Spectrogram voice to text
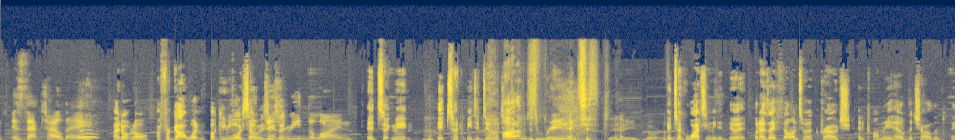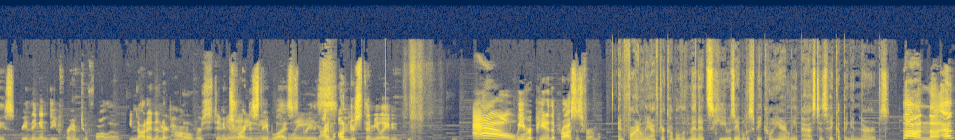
Is that child A? I don't know. I forgot what fucking Read voice I the- was just using. read the line. It took me. It took me to do it. Autumn just reading it just how you normally. It took watching me to do it, but as I fell into a crouch and calmly held the child in place, breathing in deep for him to follow, he nodded in You're a pout and tried to me, stabilize his breathing. I'm understimulated. Ow! We repeated the process for a moment. And finally, after a couple of minutes, he was able to speak coherently past his hiccuping and nerves. Anna and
